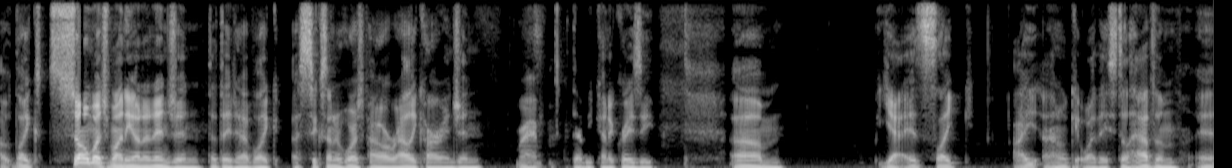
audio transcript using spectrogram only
uh, like so much money on an engine that they'd have like a 600 horsepower rally car engine. Right. That'd be kind of crazy. Um yeah it's like i i don't get why they still have them. Uh,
